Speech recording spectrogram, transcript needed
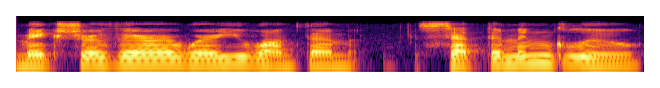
make sure they're where you want them, set them in glue,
